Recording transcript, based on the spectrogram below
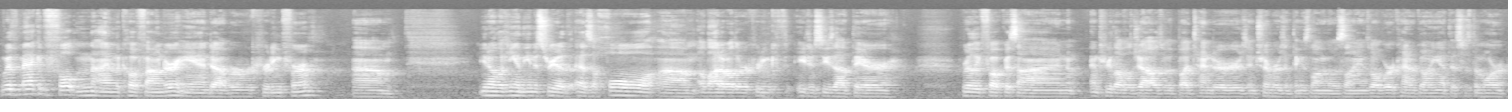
with Mack and Fulton, I'm the co-founder, and uh, we're a recruiting firm. Um, you know, looking at the industry as a whole, um, a lot of other recruiting agencies out there really focus on entry level jobs with bud tenders and trimmers and things along those lines. While we're kind of going at this with the more,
